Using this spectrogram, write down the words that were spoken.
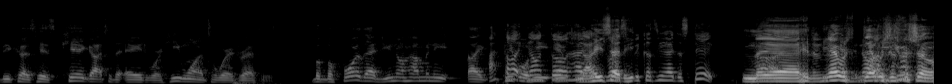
because his kid got to the age where he wanted to wear dresses. But before that, do you know how many like I thought people Young he Thug influ- had Nah, the he said he- because he had the stick. Nah, He- that was no, that was just for used- show.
